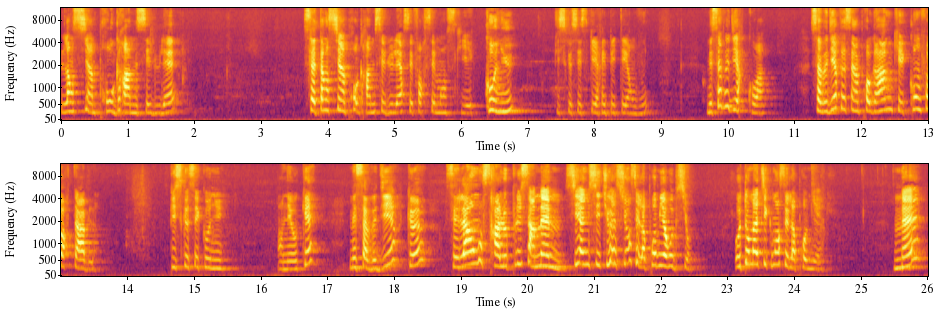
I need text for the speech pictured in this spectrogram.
l'ancien programme cellulaire. Cet ancien programme cellulaire, c'est forcément ce qui est connu, puisque c'est ce qui est répété en vous. Mais ça veut dire quoi? Ça veut dire que c'est un programme qui est confortable, puisque c'est connu. On est OK? Mais ça veut dire que c'est là où on sera le plus à même. S'il y a une situation, c'est la première option. Automatiquement, c'est la première. Mais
